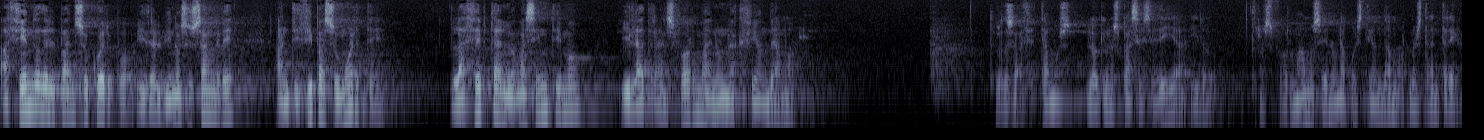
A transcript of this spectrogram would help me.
haciendo del pan su cuerpo y del vino su sangre, anticipa su muerte, la acepta en lo más íntimo y la transforma en una acción de amor. Nosotros aceptamos lo que nos pasa ese día y lo transformamos en una cuestión de amor, nuestra entrega.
